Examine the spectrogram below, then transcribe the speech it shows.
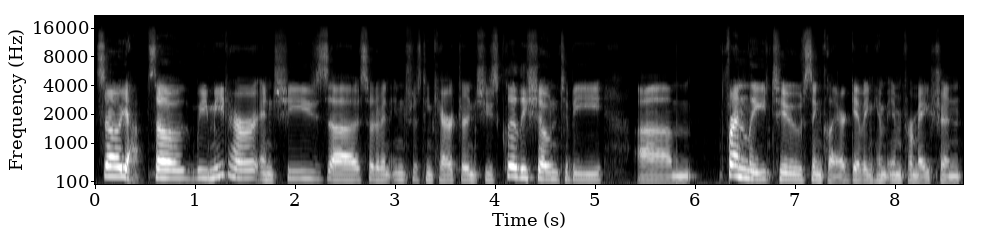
So yeah, so we meet her, and she's uh, sort of an interesting character, and she's clearly shown to be um, friendly to Sinclair, giving him information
